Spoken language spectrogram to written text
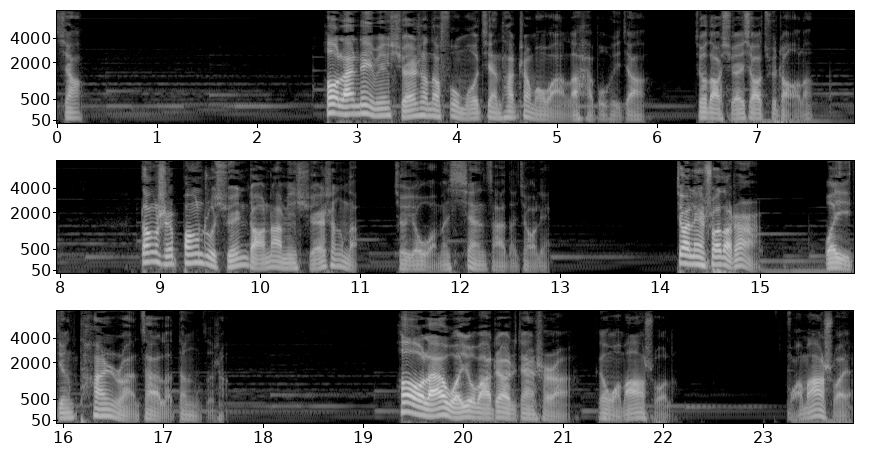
家。后来，那名学生的父母见他这么晚了还不回家，就到学校去找了。当时帮助寻找那名学生的，就有我们现在的教练。教练说到这儿，我已经瘫软在了凳子上。后来，我又把这件事啊跟我妈说了。我妈说呀，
